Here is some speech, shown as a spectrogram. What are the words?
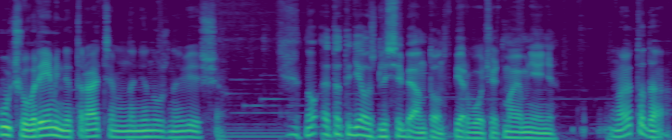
кучу времени тратим на ненужные вещи. Ну, это ты делаешь для себя, Антон, в первую очередь, мое мнение. Ну, это да.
